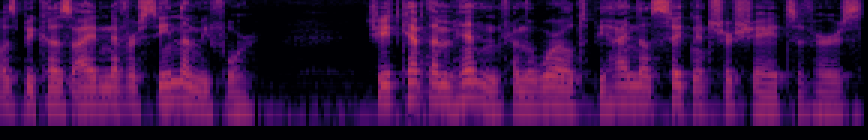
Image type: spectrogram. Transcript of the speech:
was because I had never seen them before. She had kept them hidden from the world behind those signature shades of hers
